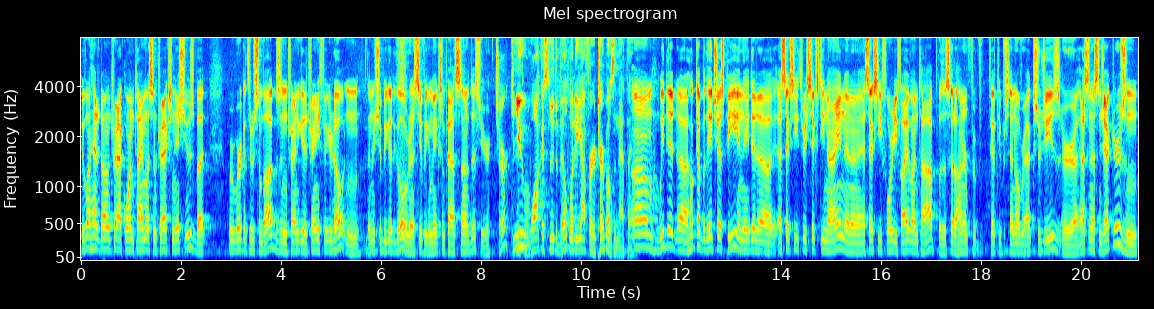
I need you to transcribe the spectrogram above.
we've only had it down the track one time with some traction issues, but we're working through some bugs and trying to get a training figured out, and then we should be good to go. We're going to see if we can make some passes on it this year. Sure. Can you walk us through the build? What do you got for turbos in that thing? Um, we did uh, hooked up with HSP, and they did a SXE 369 and a SXE 485 on top with a set of 150% over Exergys or uh, S&S injectors, and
